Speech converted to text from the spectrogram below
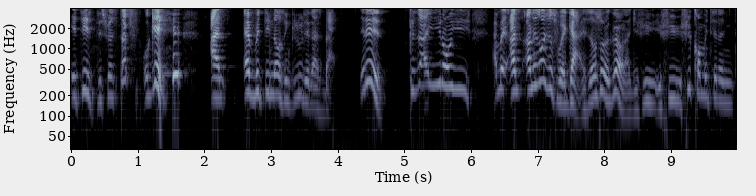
It is disrespectful, okay? and everything else included as bad. It is because I, you know, you. I mean, and, and it's not just for a guy. It's also a girl. Like if you if you if you committed and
